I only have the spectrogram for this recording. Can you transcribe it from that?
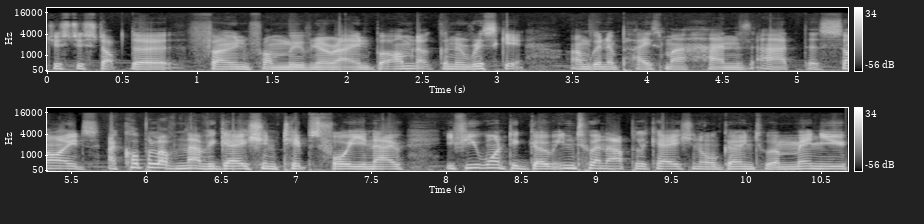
just to stop the phone from moving around, but I'm not going to risk it. I'm going to place my hands at the sides. A couple of navigation tips for you now. If you want to go into an application or go into a menu,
